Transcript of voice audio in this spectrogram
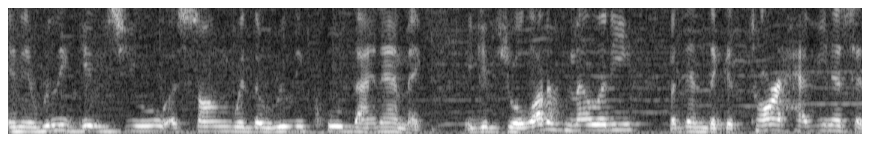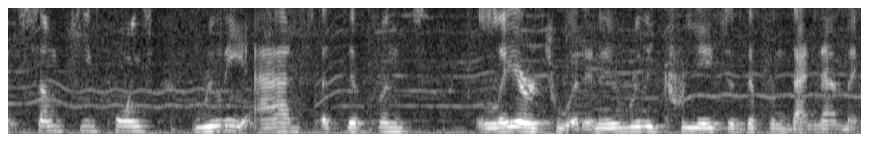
and it really gives you a song with a really cool dynamic. It gives you a lot of melody, but then the guitar heaviness at some key points really adds a different layer to it, and it really creates a different dynamic.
